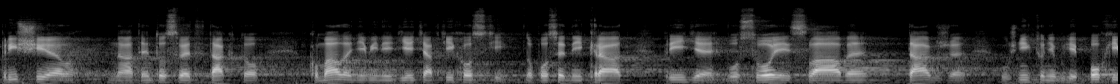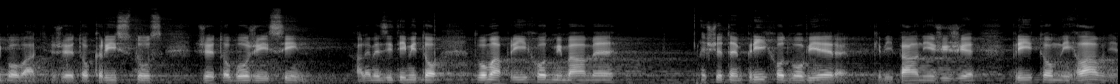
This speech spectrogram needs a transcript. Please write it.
prišiel na tento svet takto, ako malé nevinné dieťa v tichosti, no posledný krát príde vo svojej sláve tak, že už nikto nebude pochybovať, že je to Kristus, že je to Boží syn. Ale medzi týmito dvoma príchodmi máme ešte ten príchod vo viere, keby Pán Ježiš je prítomný hlavne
